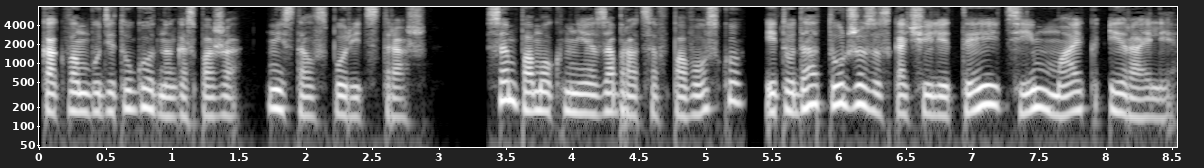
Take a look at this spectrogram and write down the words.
«Как вам будет угодно, госпожа», — не стал спорить страж. Сэм помог мне забраться в повозку, и туда тут же заскочили Тей, Тим, Майк и Райли.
